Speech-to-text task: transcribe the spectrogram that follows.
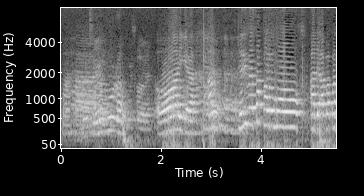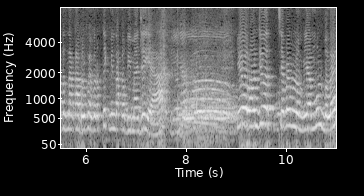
mahal. Buat saya murah bu soalnya. Oh iya. Ah, jadi besok kalau mau ada apa-apa tentang kabel fiber optik minta ke Bima aja ya. Yuk lanjut. Siapa yang belum? Ya Mul boleh?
